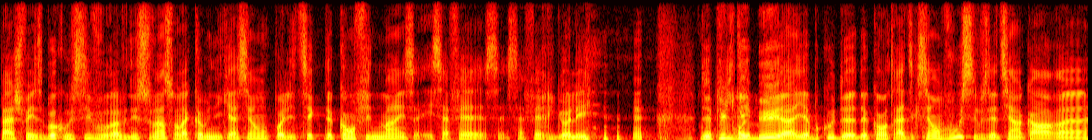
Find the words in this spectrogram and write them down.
page Facebook aussi, vous revenez souvent sur la communication politique de confinement et ça, et ça fait, ça, ça fait rigoler. Depuis le Ouais. début, hein, il y a beaucoup de, de contradictions. Vous, si vous étiez encore euh,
